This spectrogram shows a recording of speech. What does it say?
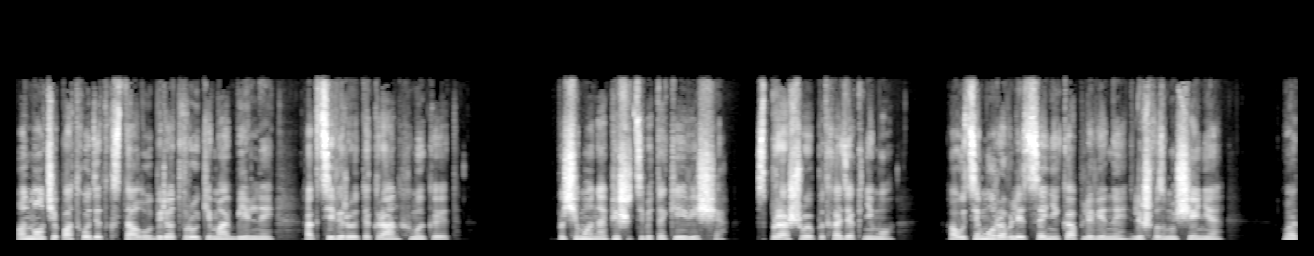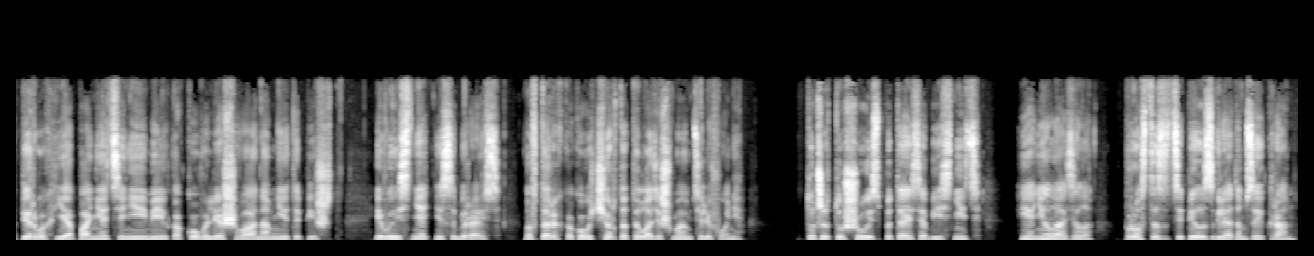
Он молча подходит к столу, берет в руки мобильный, активирует экран, хмыкает. «Почему она пишет тебе такие вещи?» Спрашиваю, подходя к нему. А у Тимура в лице ни капли вины, лишь возмущение. Во-первых, я понятия не имею, какого лешего она мне это пишет. И выяснять не собираюсь. Во-вторых, какого черта ты лазишь в моем телефоне? Тут же тушуюсь, пытаясь объяснить. Я не лазила, просто зацепилась взглядом за экран.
